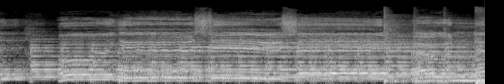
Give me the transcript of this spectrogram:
Oh, you used to say I wouldn't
